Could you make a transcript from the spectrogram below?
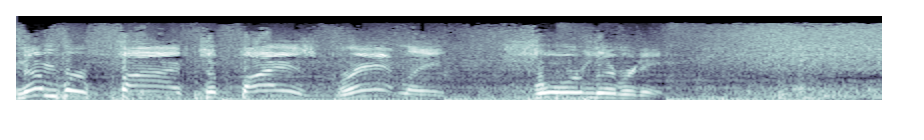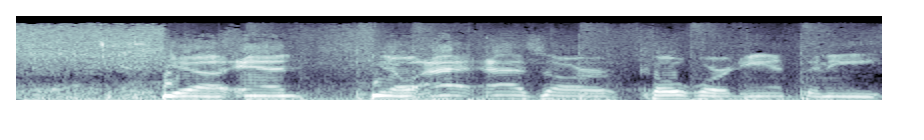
number five, Tobias Brantley for Liberty. Yeah, and you know, as our cohort Anthony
